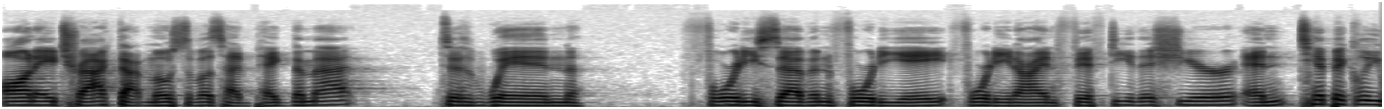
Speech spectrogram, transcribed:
on a track that most of us had pegged them at to win 47, 48, 49, 50 this year, and typically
